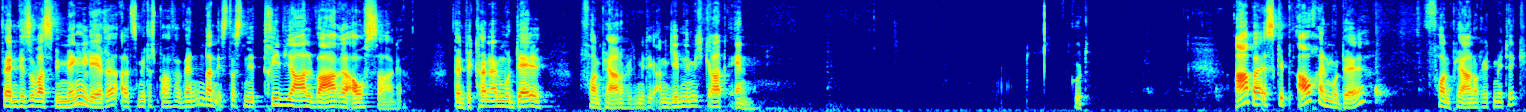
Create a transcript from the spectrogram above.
Wenn wir sowas wie Mengenlehre als Metasprache verwenden, dann ist das eine trivial wahre Aussage. Denn wir können ein Modell von Piano-Arithmetik angeben, nämlich Grad n. Gut. Aber es gibt auch ein Modell von Piano-Arithmetik,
